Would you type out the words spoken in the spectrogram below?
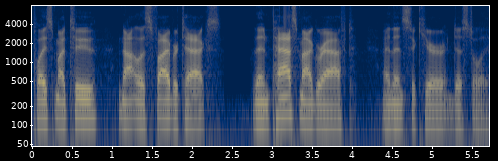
place my two knotless FiberTaks, then pass my graft, and then secure distally.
